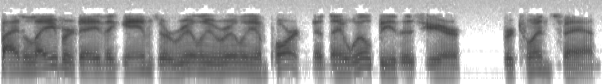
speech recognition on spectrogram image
by Labor Day, the games are really, really important, and they will be this year for Twins fans.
